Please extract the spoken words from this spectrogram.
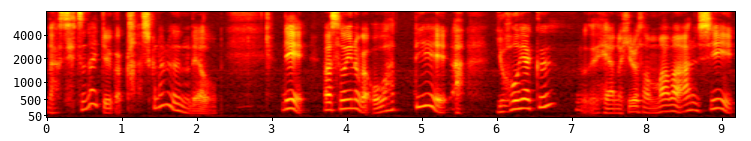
なんか切ないというか悲しくなるんだよ。で、まあ、そういうのが終わってあようやく部屋の広さもまあまああるし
